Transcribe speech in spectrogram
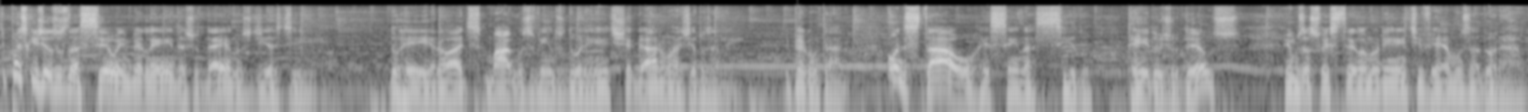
Depois que Jesus nasceu em Belém, da Judéia, nos dias de, do rei Herodes, magos vindos do Oriente chegaram a Jerusalém e perguntaram: Onde está o recém-nascido rei dos judeus? Vimos a sua estrela no Oriente e viemos adorá-lo.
